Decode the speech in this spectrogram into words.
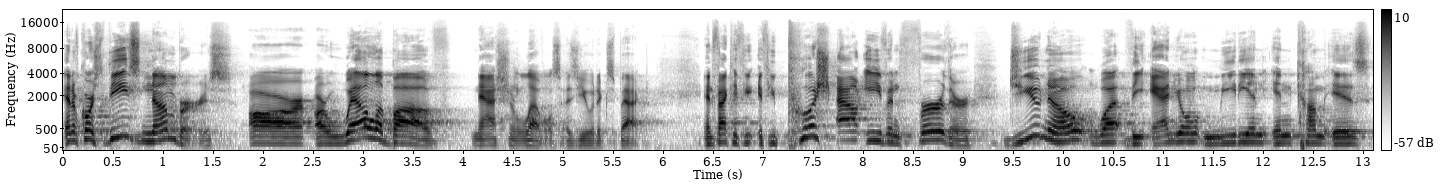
And of course, these numbers are, are well above national levels, as you would expect. In fact, if you, if you push out even further, do you know what the annual median income is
